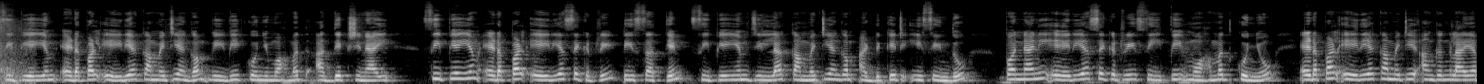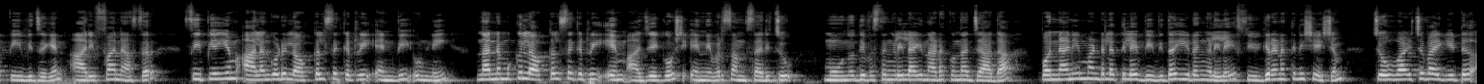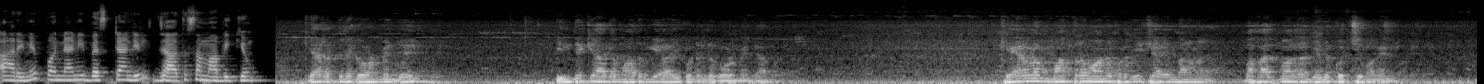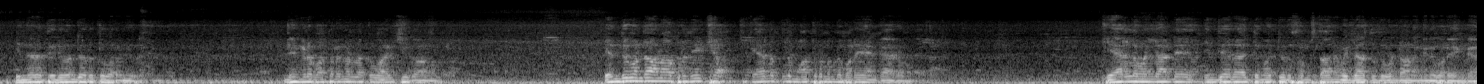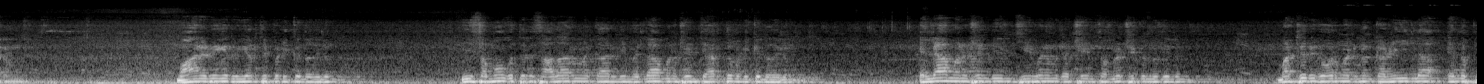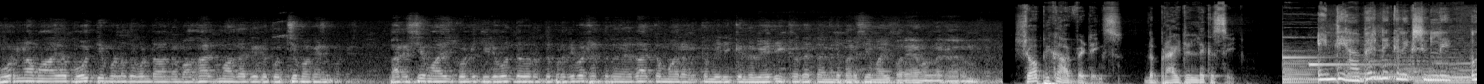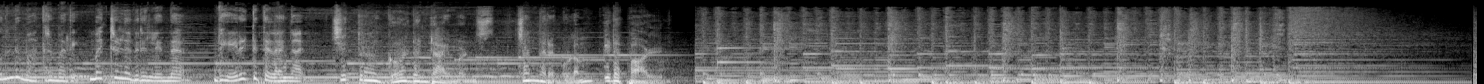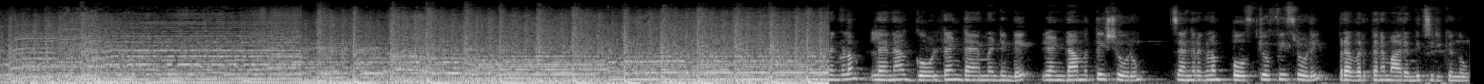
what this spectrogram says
C P I M Edappal area committee അംഗം വി വി കുഞ്ഞുമുഹമ്മദ് അധ്യക്ഷനായി. C P I M Edappal area secretary T Sathyan C P I M ജില്ലാ കമ്മിറ്റി അംഗം advocate E Sindhu Ponnani area secretary C P Muhammad Kunju Edappal area committee അംഗങ്ങളായ P Vijayan Arifa Nasar C P I M Alangode local secretary N V Unni Nannamukku local secretary M Ajay Ghosh എന്നിവർ സംസാരിച്ചു. മൂന്ന് ദിവസങ്ങളിലായി നടക്കുന്ന ജാഥ പൊന്നാനി മണ്ഡലത്തിലെ വിവിധ ഇടങ്ങളിലെ സ്വീകരണത്തിന് ശേഷം ചൊവ്വാഴ്ച വൈകിട്ട് ആറിന് പൊന്നാനി ബസ് സ്റ്റാൻഡിൽ ജാഥ സമാപിക്കും. കേരളത്തിലെ ഗവൺമെന്റ് ഇന്ത്യക്കാകെ മാതൃകയായിക്കൊണ്ടിരുന്ന ഗവൺമെന്റാണ്. കേരളം മാത്രമാണ് പ്രതീക്ഷ എന്നാണ് മഹാത്മാഗാന്ധിയുടെ കൊച്ചുമകൻ ഇന്നലെ തിരുവനന്തപുരത്ത് പറഞ്ഞത്. നിങ്ങളുടെ പത്രങ്ങളിലൊക്കെ വായിച്ചു കാണും. എന്തുകൊണ്ടാണ് ആ പ്രതീക്ഷ കേരളത്തിൽ മാത്രമെന്ന് പറയാൻ കാരണം? കേരളമല്ലാണ്ട് ഇന്ത്യ രാജ്യത്ത് മറ്റൊരു സംസ്ഥാനമില്ലാത്തത് കൊണ്ടാണ് അങ്ങനെ പറയാൻ കാരണം. മാനവികത ഉയർത്തിപ്പിടിക്കുന്നതിലും ഈ സമൂഹത്തിലെ സാധാരണക്കാരുടെയും എല്ലാ മനുഷ്യരും ചേർത്ത് പിടിക്കുന്നതിലും എല്ലാ മനുഷ്യന്റെയും ജീവനും രക്ഷയും സംരക്ഷിക്കുന്നതിലും മറ്റൊരു ഗവൺമെന്റിനും കഴിയില്ല എന്ന് പൂർണമായ ബോധ്യമുള്ളത് കൊണ്ടാണ് മഹാത്മാഗാന്ധിയുടെ കൊച്ചുമകൻ പരസ്യമായി കൊണ്ട് തിരുവനന്തപുരത്ത് പ്രതിപക്ഷത്തിന്റെ നേതാക്കന്മാരടക്കം ഇരിക്കുന്ന വേദിക്കകത്ത് അങ്ങനെ പരസ്യമായി പറയാനുള്ള കാരണം. Shopika weddings the bridal legacy എന്റെ ആഭരണ കളക്ഷനിലെ ഒന്ന് മാത്രം മതി. മറ്റുള്ളവരിൽ നിന്ന് വേറിട്ട് തിളങ്ങാൻ. Chithra golden diamonds Chandrakulam Edappal. Lena golden ഡയമണ്ടിന്റെ രണ്ടാമത്തെ ഷോറൂം ചങ്ങരകുളം പോസ്റ്റ് ഓഫീസ് റോഡിൽ പ്രവർത്തനം ആരംഭിച്ചിരിക്കുന്നു.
